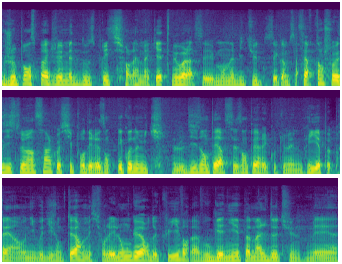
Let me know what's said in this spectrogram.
je pense pas que je vais mettre 12 prises sur la maquette, mais voilà, c'est mon habitude, c'est comme ça. Certains choisissent le 1.5 aussi pour des raisons économiques. Le 10 ampères, 16 ampères, il coûte le même prix à peu près hein, au niveau disjoncteur, mais sur les longueurs de cuivre, bah, vous gagnez pas mal de thunes. Mais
